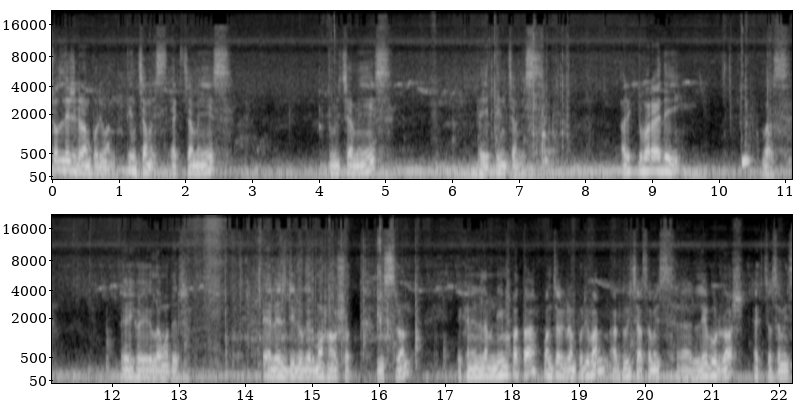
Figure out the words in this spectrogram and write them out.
চল্লিশ গ্রাম পরিমাণ তিন চামচ, এক চামচ, দুই চামচ, এই তিন চামচ। আর একটু বাড়ায় দিই। বাস, এই হয়ে গেল আমাদের এলএসডি রোগের মহা ঔষধ মিশ্রণ। এখানে নিলাম নিম পাতা, পঞ্চাশ গ্রাম পরিমাণ, আর দুই চা চামচ লেবুর রস, এক চা চামচ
